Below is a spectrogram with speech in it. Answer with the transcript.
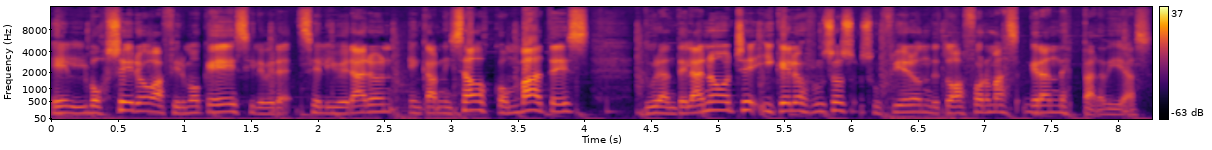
el vocero afirmó que se liberaron encarnizados combates durante la noche y que los rusos sufrieron de todas formas grandes pérdidas.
